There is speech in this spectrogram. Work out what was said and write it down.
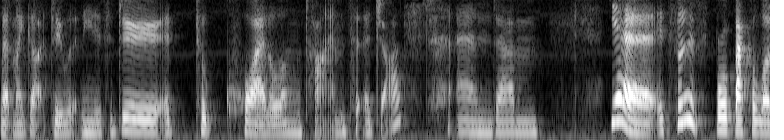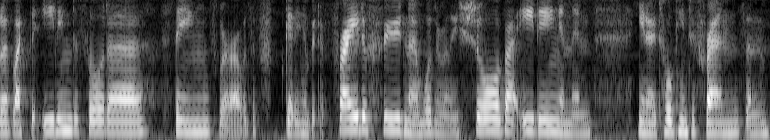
let my gut do what it needed to do, it took quite a long time to adjust. And yeah, it sort of brought back a lot of like the eating disorder things where I was getting a bit afraid of food and I wasn't really sure about eating. And then, you know, talking to friends and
